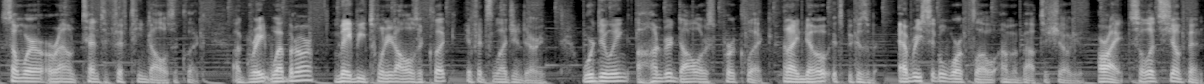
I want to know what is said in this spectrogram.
somewhere around ten to fifteen dollars a click. A great webinar, maybe twenty dollars a click if it's legendary. We're doing $100 per click. And I know it's because of every single workflow I'm about to show you. All right, so let's jump in.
